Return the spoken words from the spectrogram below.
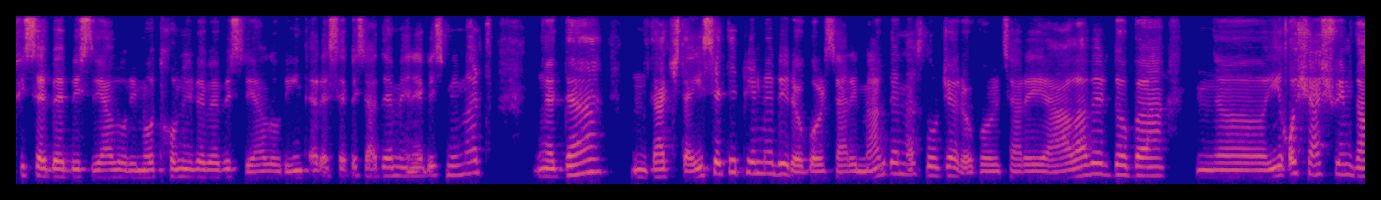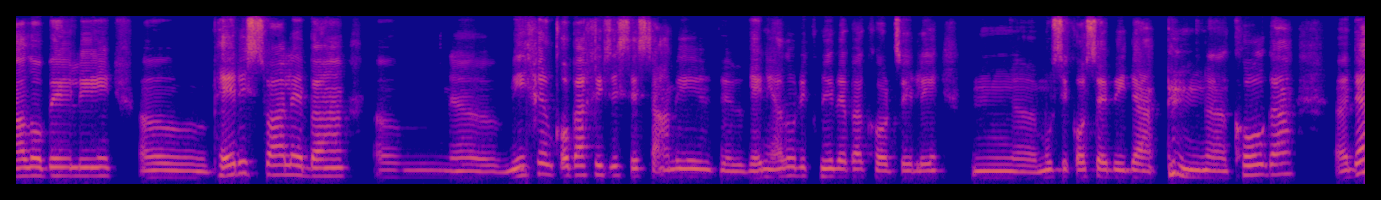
თვისებების, რეალური მოთხოვნილებების, რეალური ინტერესების ადამიანების მიმართ და გაჩნდა ისეთი ფილმები, როგორც არის მაგდანას ლურჯა, როგორც არის ალავერდობა, იყო შაშვი მგალობელი, ფერის სვალება, მიხელ კობახიძის ეს სამი გენიალური ქმნილება ქორწილი, მუსიკოსები და კოლგა და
